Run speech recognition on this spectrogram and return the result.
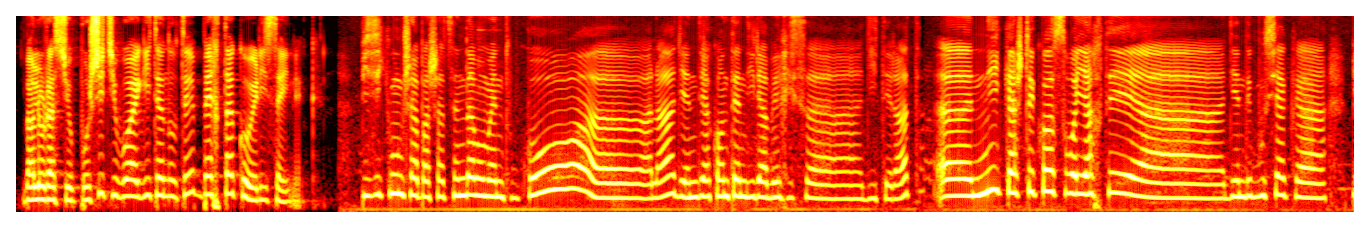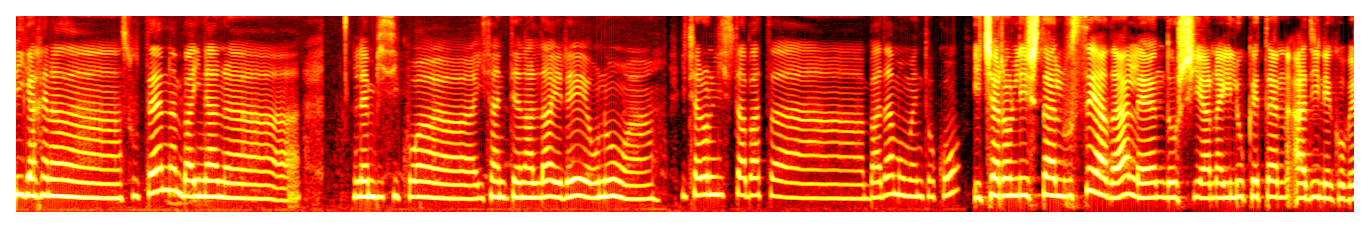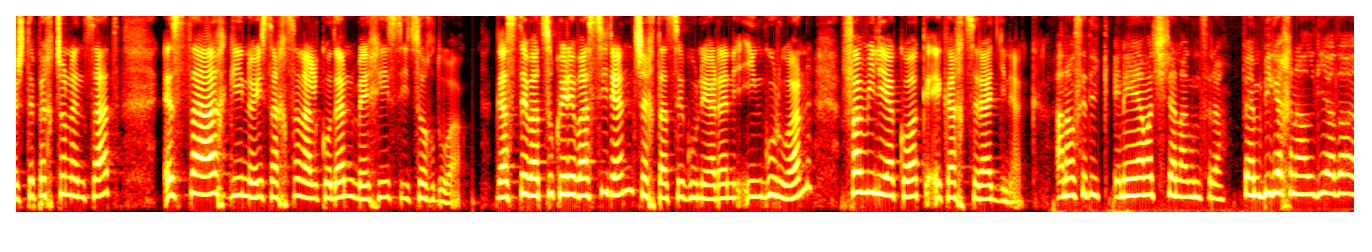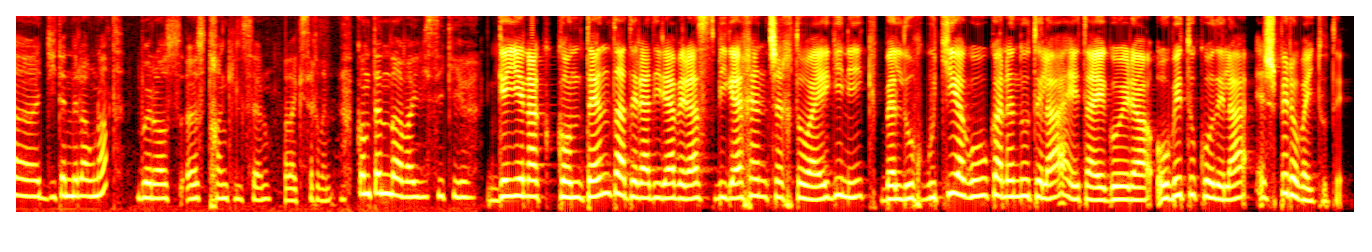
Valorazio positiboa egiten dute bertako erizainek. Bizikuntza pasatzen da momentuko, uh, ala, jendea konten dira berriz uh, diterat. Uh, nik asteko zuai arte uh, jende guziak uh, bigarrena zuten, baina uh, lehen bizikoa uh, izan alda ere, ono, uh, Itxaron lista bat uh, bada momentuko. Itxaron lista luzea da lehen dosia nahi adineko beste pertsonentzat, ez da argi noiz hartzen alko den behiz itzordua. Gazte batzuk ere baziren, txertatzegunearen inguruan, familiakoak ekartzera ginak. Anauzetik, ene amatxiren laguntzera. Ben bigarren aldia da jiten dela unat, beraz ez tranquil zen, badak zer den. Konten da bai biziki. Gehienak kontent atera dira beraz bigarren txertoa eginik, beldur gutiago ukanen dutela eta egoera hobetuko dela espero baitute.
